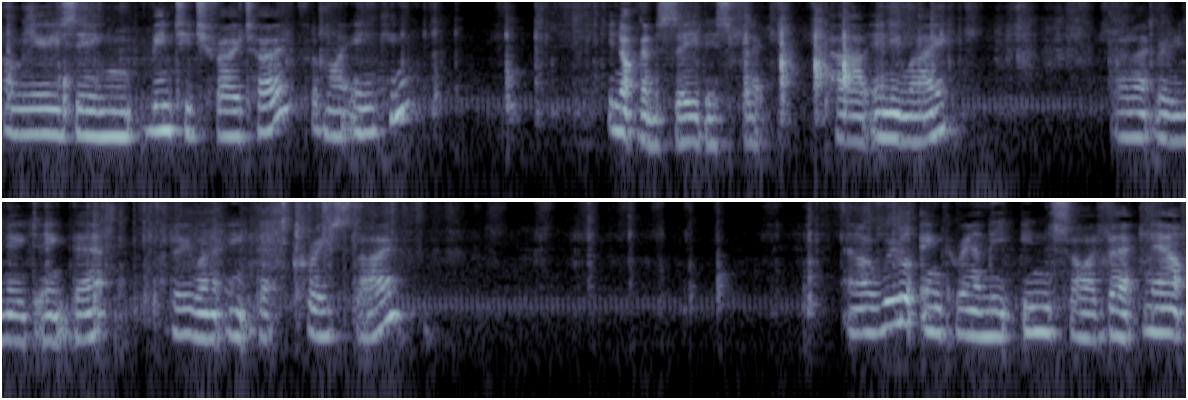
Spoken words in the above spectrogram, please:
I'm using Vintage Photo for my inking. You're not going to see this back part anyway, so I don't really need to ink that. I do want to ink that crease though. And I will ink around the inside back. Now,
